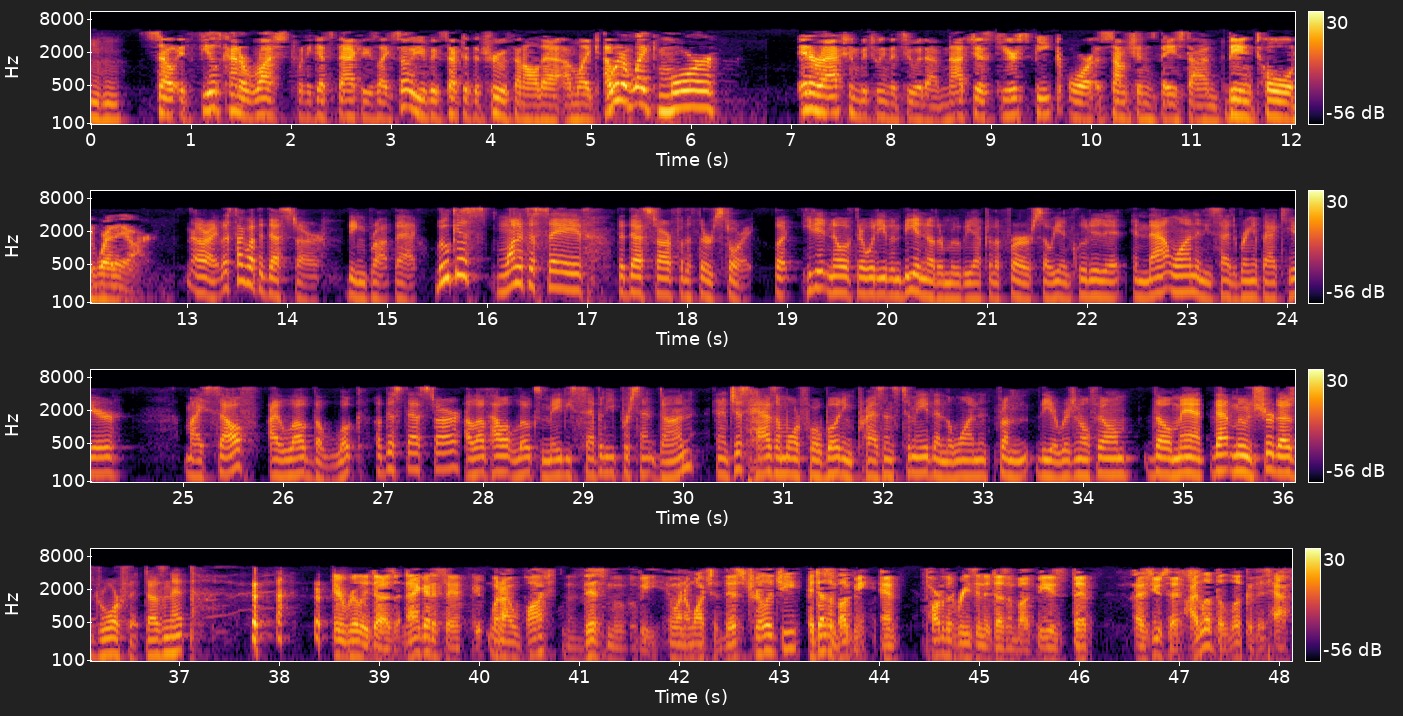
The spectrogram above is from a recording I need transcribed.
Mm-hmm. So it feels kind of rushed when he gets back and he's like, "So you've accepted the truth and all that." I'm like, I would have liked more interaction between the two of them, not just here speak or assumptions based on being told where they are. All right, let's talk about the Death Star being brought back. Lucas wanted to save the Death Star for the third story, but he didn't know if there would even be another movie after the first, so he included it in that one and he decided to bring it back here. Myself, I love the look of this Death Star. I love how it looks maybe 70% done, and it just has a more foreboding presence to me than the one from the original film. Though, man, that moon sure does dwarf it, doesn't it? It really does. And I gotta say, when I watch this movie and when I watch this trilogy, it doesn't bug me. And part of the reason it doesn't bug me is that, as you said, I love the look of this half,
